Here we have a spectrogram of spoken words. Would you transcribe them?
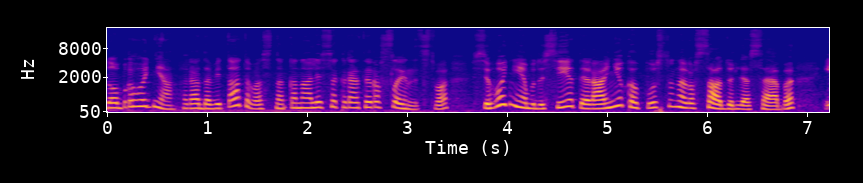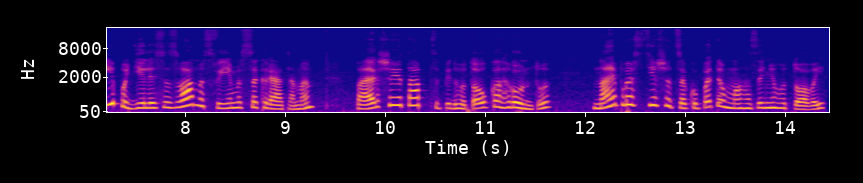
Доброго дня! Рада вітати вас на каналі Секрети рослинництва. Сьогодні я буду сіяти ранню капусту на розсаду для себе і поділюся з вами своїми секретами. Перший етап це підготовка ґрунту. Найпростіше це купити в магазині готовий,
